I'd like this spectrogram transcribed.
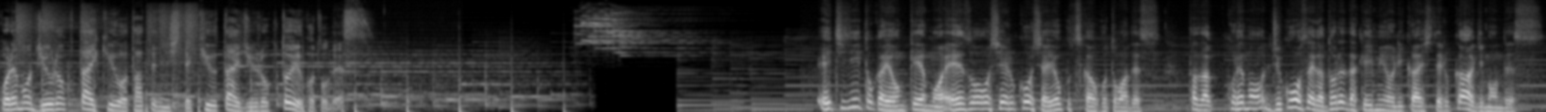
これも16対9を縦にして9対16ということです。HD とか 4K も映像を教える講師はよく使う言葉です。ただこれも受講生がどれだけ意味を理解しているかは疑問です。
